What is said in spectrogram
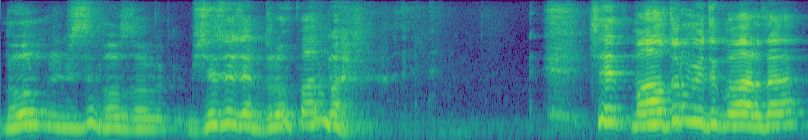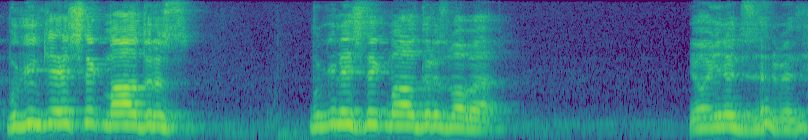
ne olmuş bir sponsorluk? Bir şey söyleyeceğim. Drop var mı? Chat mağdur muyduk bu arada? Bugünkü hashtag mağduruz. Bugün hashtag mağduruz baba. Yo yine düzelmedi.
